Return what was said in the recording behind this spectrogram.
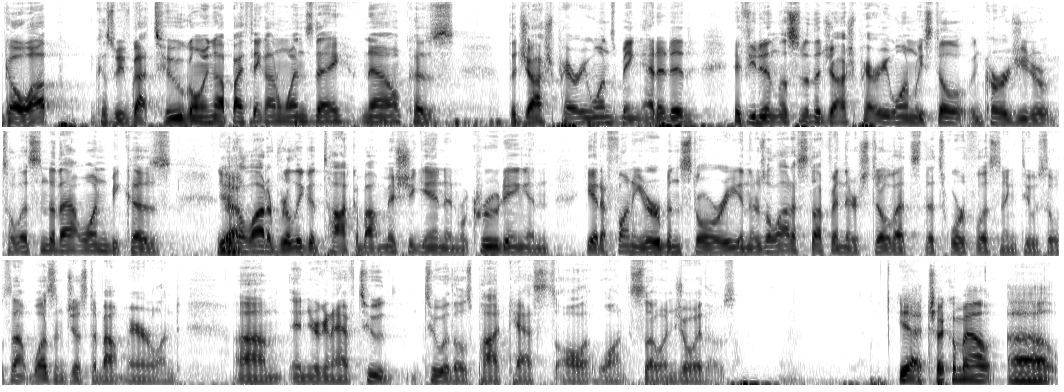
go up, because we've got two going up, I think on Wednesday now, because the Josh Perry one's being edited. If you didn't listen to the Josh Perry one, we still encourage you to, to listen to that one because there's a lot of really good talk about Michigan and recruiting, and he had a funny urban story, and there's a lot of stuff in there still that's that's worth listening to. So it's not wasn't just about Maryland, um, and you're gonna have two two of those podcasts all at once. So enjoy those. yeah, check them out. Uh,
